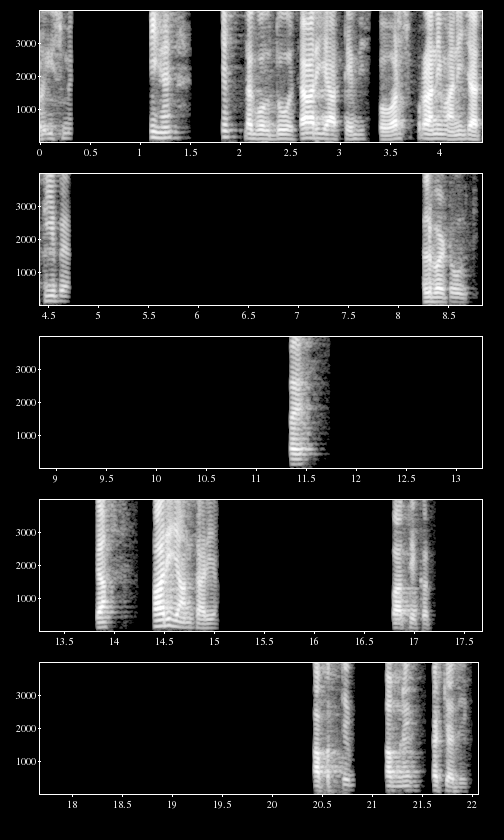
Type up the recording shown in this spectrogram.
और इसमें है लगभग 2000 या तेईस वर्ष पुरानी मानी जाती है। अल्बर्ट हॉल सारी जानकारियाँ। बातें कर आपत्ति आपने क्या क्या देखा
